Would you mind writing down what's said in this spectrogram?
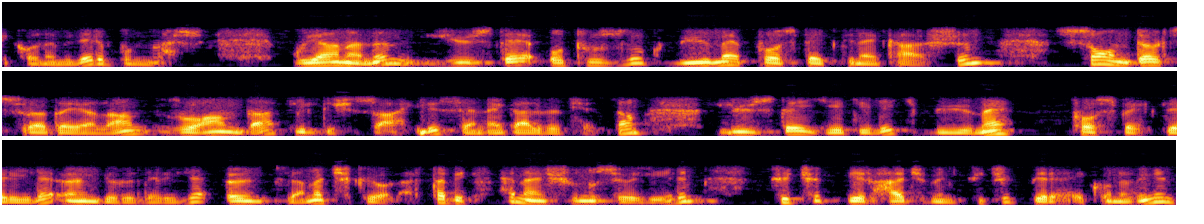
ekonomileri bunlar. Guyana'nın %30'luk büyüme prospektine karşın son 4 sırada yer alan Ruanda, Fil dişi sahili, Senegal ve Vietnam %7'lik büyüme prospektleriyle, öngörüleriyle ön plana çıkıyorlar. Tabii hemen şunu söyleyelim. Küçük bir hacmin, küçük bir ekonominin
